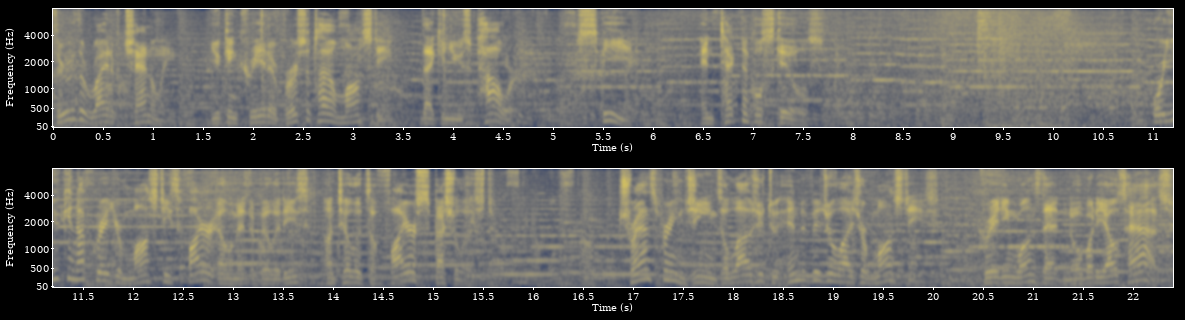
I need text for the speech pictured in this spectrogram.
Through the rite of channeling, you can create a versatile monstie that can use power, speed, and technical skills. Or you can upgrade your Monstie's fire element abilities until it's a fire specialist. Transferring genes allows you to individualize your Monsties, creating ones that nobody else has.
